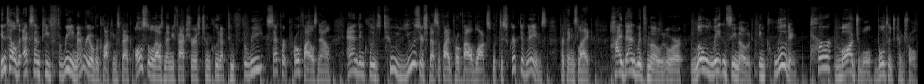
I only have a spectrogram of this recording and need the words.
Intel's XMP3 memory overclocking spec also allows manufacturers to include up to three separate profiles now, and includes two user-specified profile blocks with descriptive names for things like high bandwidth mode or low latency mode, including per module voltage control.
